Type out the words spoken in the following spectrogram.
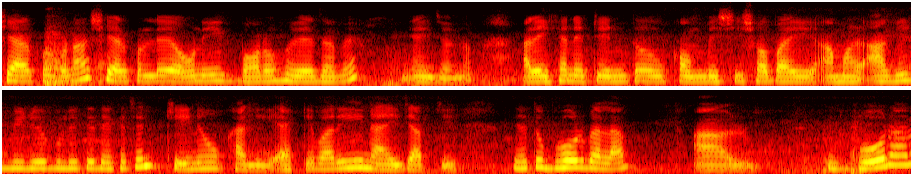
শেয়ার করব না। শেয়ার করলে অনেক বড় হয়ে যাবে। এই জন্য। আর এখানে ট্রেন তো কম বেশি সবাই আমার আগের ভিডিওগুলিতে দেখেছেন ট্রেনেও খালি, একেবারেই নাই যাত্রী। যেহেতু ভোরবেলা, আর ভোর আর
